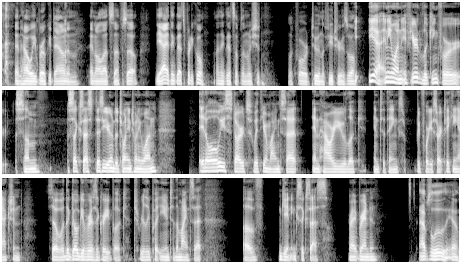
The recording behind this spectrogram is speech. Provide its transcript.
and how we broke it down and and all that stuff. So yeah, I think that's pretty cool. I think that's something we should look forward to in the future as well. Yeah, anyone, if you're looking for some success this year into 2021, it always starts with your mindset and how you look into things before you start taking action. So, The Go Giver is a great book to really put you into the mindset of gaining success. Right, Brandon? Absolutely, yeah.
